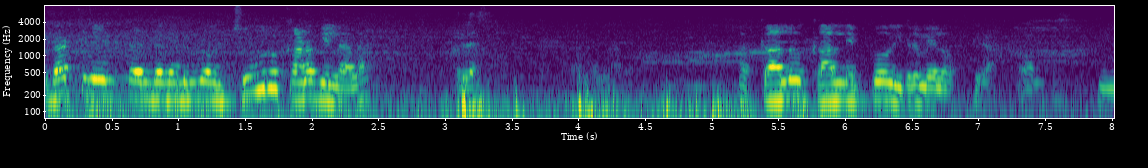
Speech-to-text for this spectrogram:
ಓಡಾಡ್ತೀನಿ ಅಂತ ಅಂದಾಗ ನಿಮಗೆ ಒಂದು ಚೂರು ಕಾಣೋದಿಲ್ಲ ಅಲ್ಲ? ಇಲ್ಲ ಕಾಲು ಕಾಲು ನೆಪ್ಪು ಇದ್ರ ಮೇಲೆ ಹೋಗ್ತೀರಾ? ಹ್ಞೂ.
